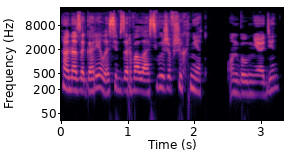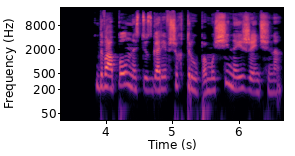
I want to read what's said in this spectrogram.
Она загорелась и взорвалась, выживших нет. Он был не один? Два полностью сгоревших трупа, мужчина и женщина.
